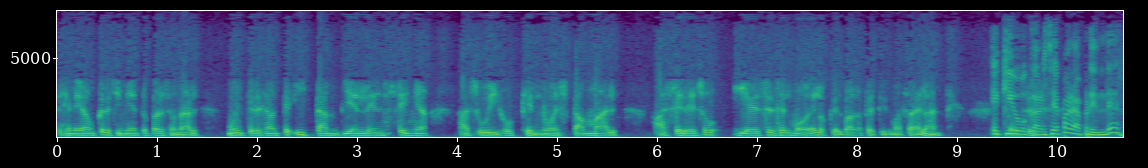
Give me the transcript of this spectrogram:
genera un crecimiento personal muy interesante y también le enseña a su hijo que no está mal hacer eso y ese es el modelo que él va a repetir más adelante. Equivocarse para aprender.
